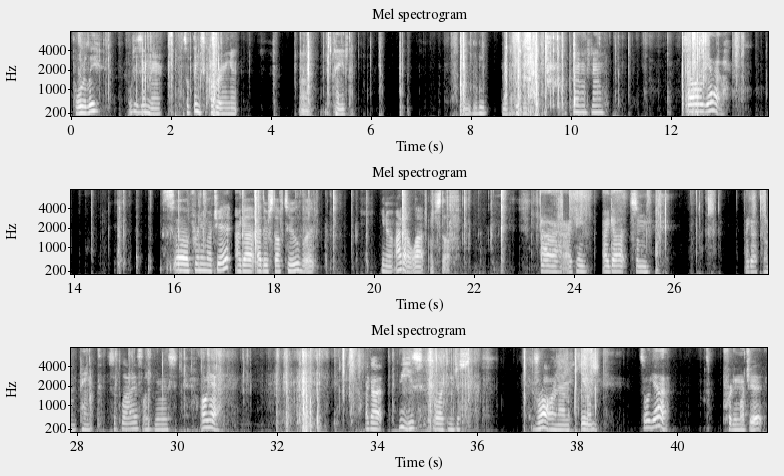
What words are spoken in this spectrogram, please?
poorly. What is in there? Something's covering it. Oh, it's paint. So, yeah. That's uh, pretty much it. I got other stuff too, but, you know, I got a lot of stuff. Uh, I paint, I got some, I got some paint supplies like this. Oh yeah. I got these so I can just draw in them, in them. So yeah, that's pretty much it.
